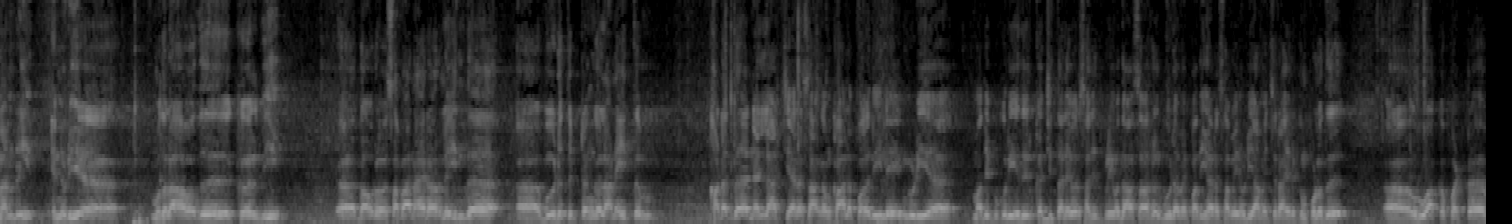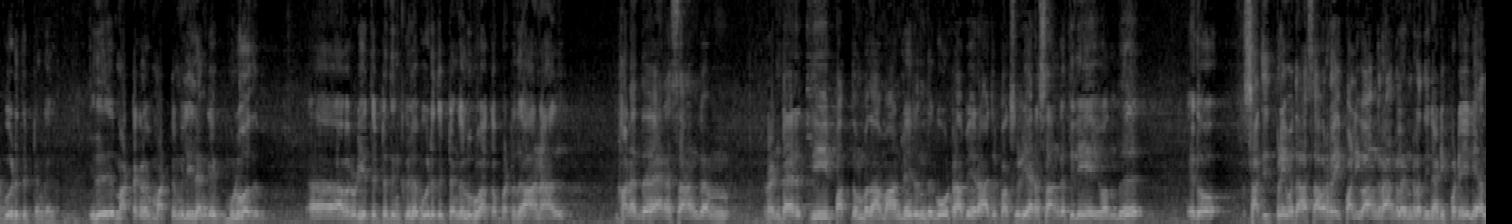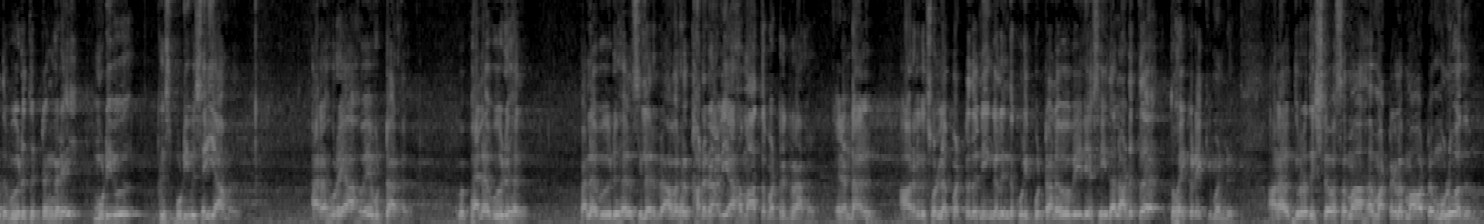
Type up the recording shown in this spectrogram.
நன்றி. என்னுடைய முதலாவது கேள்வி கௌரவ சபாநாயகர் அவர்களே இந்த வீடு திட்டங்கள் அனைத்தும் கடந்த நல்லாட்சி அரசாங்கம் காலப்பகுதியிலே எங்களுடைய மதிப்புக்குரிய எதிர்க்கட்சி தலைவர் சஜித் பிரேமதாஸ் அவர்கள் வீடமைப்பு அதிகார சபையினுடைய அமைச்சராக இருக்கும் பொழுது உருவாக்கப்பட்ட வீடு திட்டங்கள். இது மட்டக்களப்பு மட்டுமில் இலங்கை முழுவதும் அவருடைய திட்டத்தின் கீழே வீடு திட்டங்கள் உருவாக்கப்பட்டது. ஆனால் கடந்த அரசாங்கம் ரெண்டாயிரத்தி பத்தொன்பதாம் ஆண்டுல இருந்து கோட்டாபே ராஜபக்சவுடைய அரசாங்கத்திலே வந்து ஏதோ சஜித் பிரேமதாஸ் அவர்களை பழி வாங்குறாங்கன்றதின் அடிப்படையிலே அந்த வீடு திட்டங்களை முடிவுக்கு முடிவு செய்யாமல் அறகுறையாகவே விட்டார்கள். இப்போ பல வீடுகள் பல வீடுகள் சிலர் அவர்கள் கடனாளியாக மாற்றப்பட்டிருக்கிறார்கள். ஏனென்றால் அவர்களுக்கு சொல்லப்பட்டது நீங்கள் இந்த குறிப்பிட்ட அளவு வேலையை செய்தால் அடுத்த தொகை கிடைக்கும் என்று ஆனால் துரதிர்ஷ்டவசமாக மட்டக்களப்பு மாவட்டம் முழுவதும்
